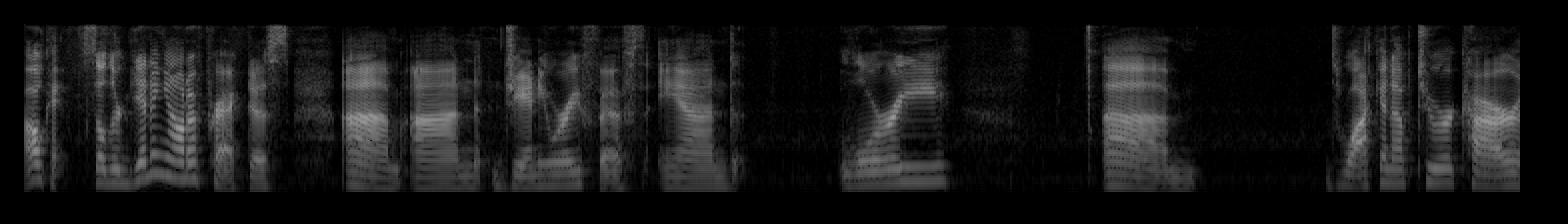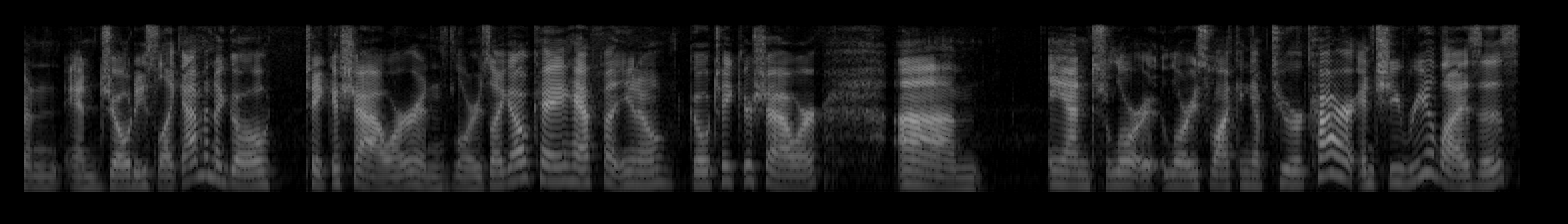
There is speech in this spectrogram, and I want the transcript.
Okay, so they're getting out of practice um, on January 5th, and Lori um, is walking up to her car, and, and Jodi's like, I'm going to go take a shower and Lori's like, "Okay, have fun, you know, go take your shower." Um and Lori, Lori's walking up to her car and she realizes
